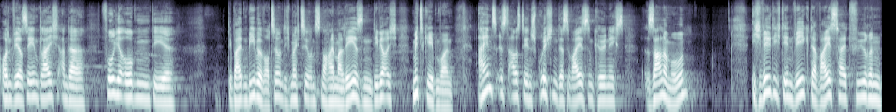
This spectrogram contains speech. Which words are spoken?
und wir sehen gleich an der Folie oben die, die beiden Bibelworte und ich möchte sie uns noch einmal lesen, die wir euch mitgeben wollen. Eins ist aus den Sprüchen des weisen Königs Salomo. Ich will dich den Weg der Weisheit führen,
